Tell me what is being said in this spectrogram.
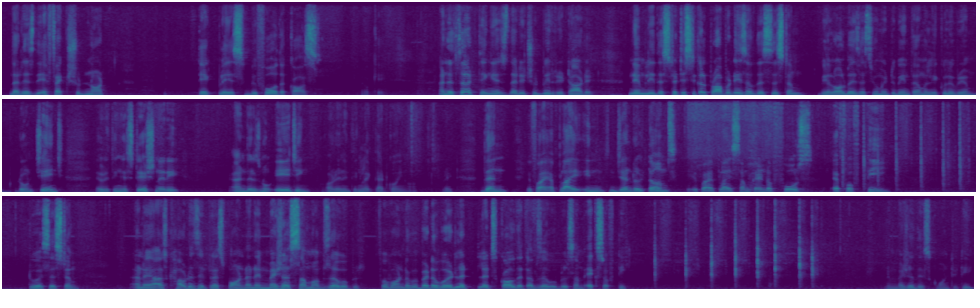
that is the effect should not take place before the cause okay. And the third thing is that it should be retarded namely the statistical properties of this system we will always assume it to be in thermal equilibrium do not change everything is stationary and there is no aging or anything like that going on right. Then if I apply in general terms if I apply some kind of force f of t to a system and I ask how does it respond? And I measure some observable. For want of a better word let us call that observable some x of t. Measure this quantity.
